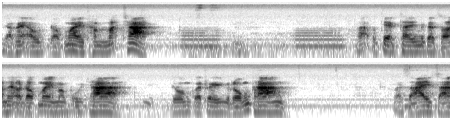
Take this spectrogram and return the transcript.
อยากให้เอาดอกไม้ธรรมชาติ พระประเทศไทยไมแต่สอนให้เอาดอกไม้มาบูชาโยมก็เคยหลงทางภาษาอีสาน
